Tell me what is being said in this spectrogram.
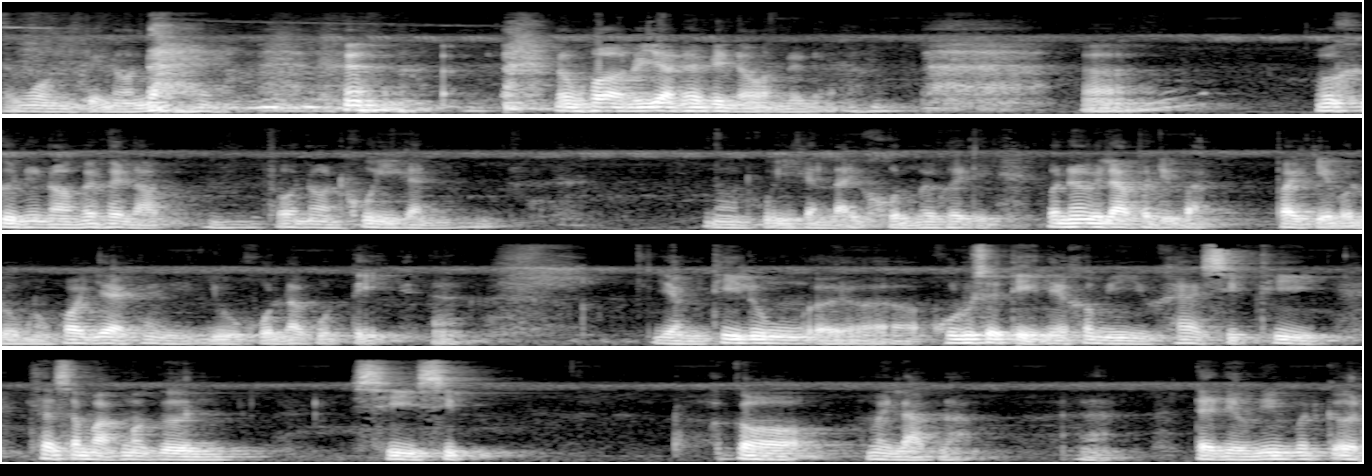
ทั้งง่วงไปนอนได้ หลวงพ่ออนุญาตให้ไปนอนเลยนะเมื่อคืนนอนไม่ค่อยหลับเพราะนอนคุยกัน นอนคุยกันหลายคนไม่ค่อยดี เพราะนั้นเวลาปฏิบัติไปเก็บอารมณ์หลวงพ่อแยกให้อยู่คนละกุฏินะอย่างที่ลุงคุรุสติเนี่ยเขามีอยู่แค่สิบที่ ถ้าสมัครมาเกินสี่สิบก็ไม่รับนะแต่เดี๋ยวนี้มันเกิด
